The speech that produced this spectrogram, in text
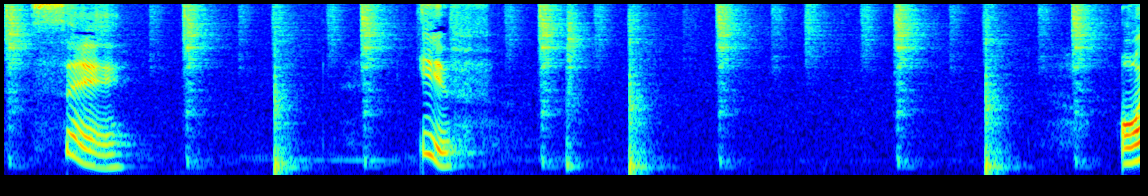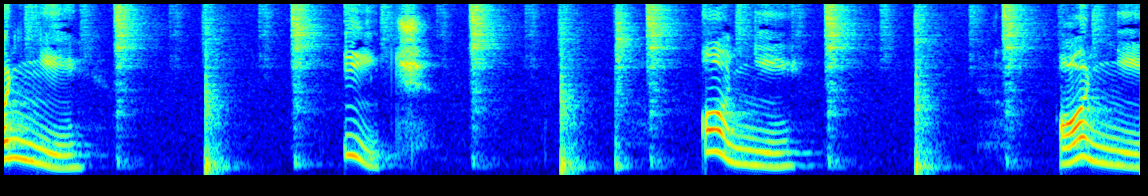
Say. If ogni each ogni ogni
